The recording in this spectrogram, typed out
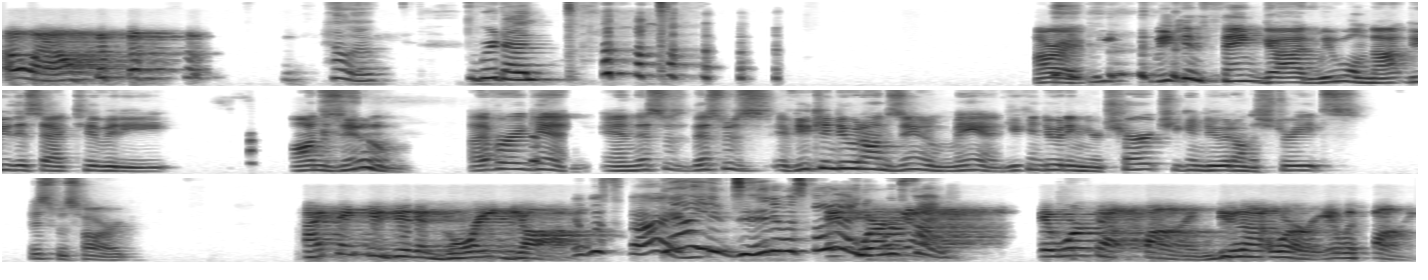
Oh, well. Hello. We're done. All right, we, we can thank God we will not do this activity on Zoom ever again. And this was this was if you can do it on Zoom, man, you can do it in your church, you can do it on the streets. This was hard. I think you did a great job. It was fine. Yeah, you did. It was fine. It It worked was fine. out. It worked out fine. Do not worry. It was fine.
